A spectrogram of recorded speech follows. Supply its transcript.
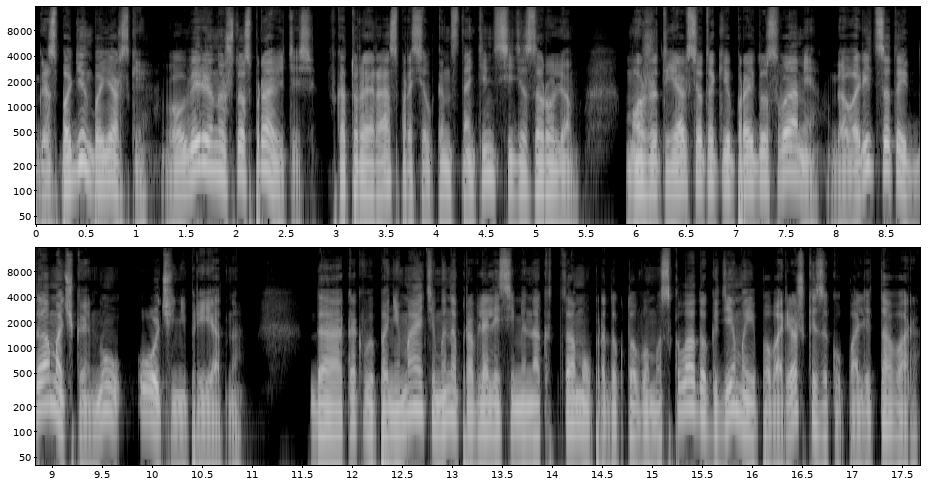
«Господин Боярский, вы уверены, что справитесь?» — в который раз спросил Константин, сидя за рулем. «Может, я все-таки пройду с вами? Говорить с этой дамочкой, ну, очень неприятно». Да, как вы понимаете, мы направлялись именно к тому продуктовому складу, где мои поварешки закупали товар.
